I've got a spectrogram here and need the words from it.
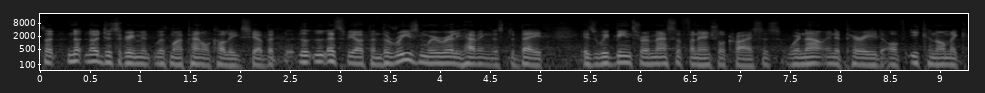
So no, no, disagreement with my panel colleagues here, but let's be open. The reason we're really having this debate is we've been through a massive financial crisis. We're now in a period of economic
